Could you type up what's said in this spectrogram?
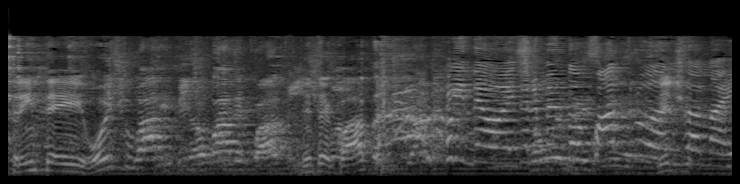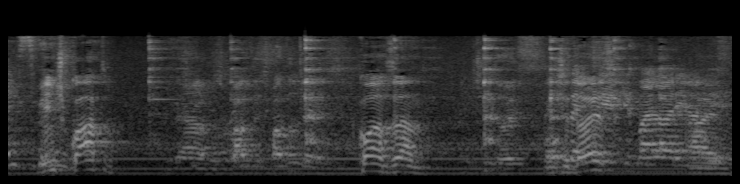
38? 24, 24 é 4. 34? Quem deu 8, ele me deu 4 anos Vinte- a mais. 24? Não, os 4, os 4 deles. Quantos anos? 22. 22? de bailarina Aí.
